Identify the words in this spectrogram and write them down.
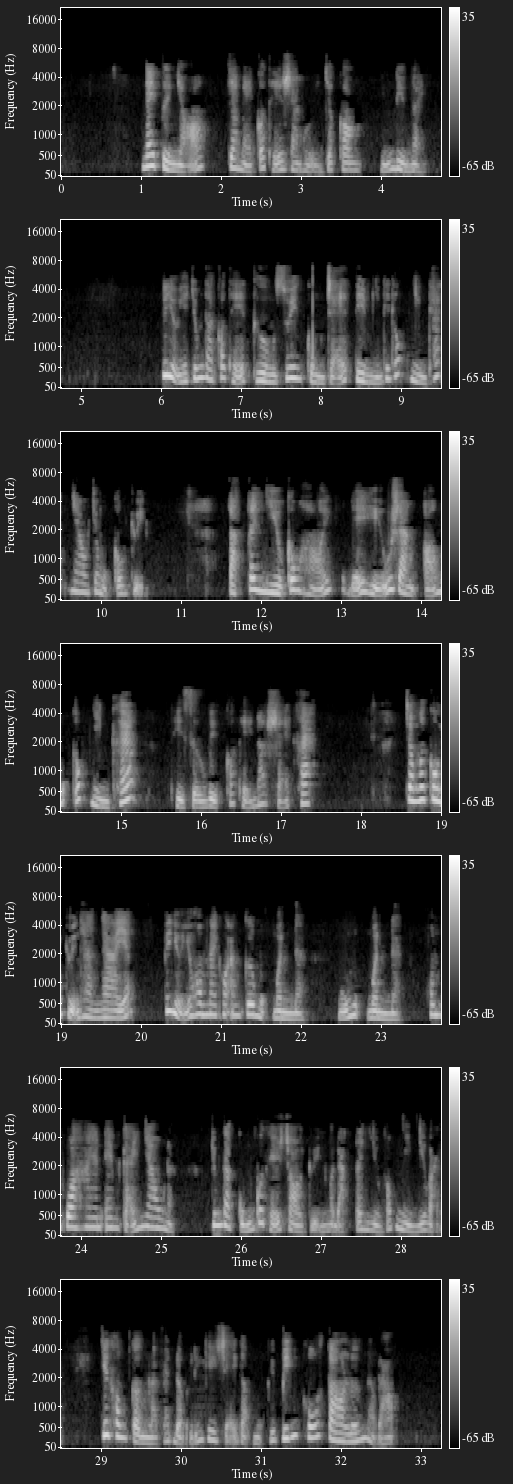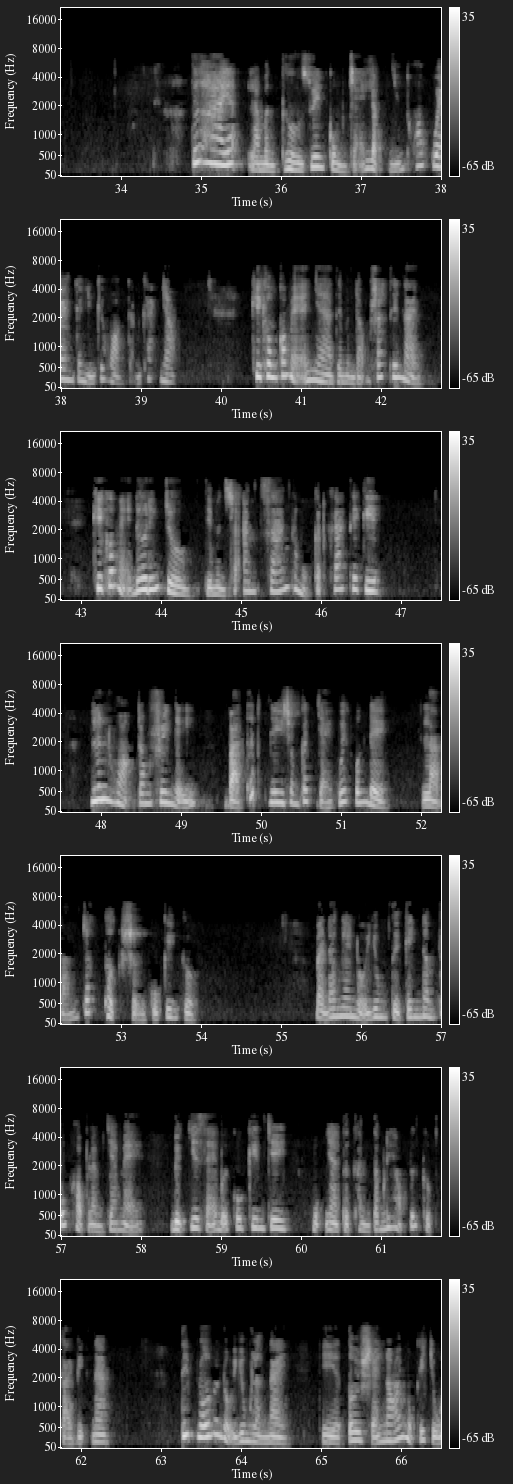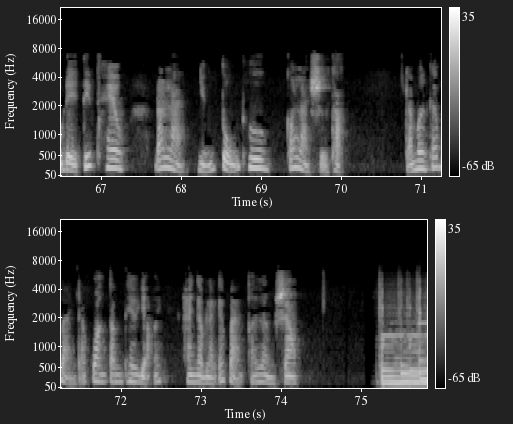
Ngay từ nhỏ, cha mẹ có thể rèn luyện cho con những điều này. Ví dụ như chúng ta có thể thường xuyên cùng trẻ tìm những cái góc nhìn khác nhau cho một câu chuyện. Đặt ra nhiều câu hỏi để hiểu rằng ở một góc nhìn khác thì sự việc có thể nó sẽ khác. Trong cái câu chuyện hàng ngày á, ví dụ như hôm nay con ăn cơm một mình nè, ngủ một mình nè, hôm qua hai anh em cãi nhau nè, chúng ta cũng có thể trò chuyện và đặt ra nhiều góc nhìn như vậy chứ không cần là phải đợi đến khi sẽ gặp một cái biến cố to lớn nào đó thứ hai á, là mình thường xuyên cùng trải lập những thói quen cho những cái hoàn cảnh khác nhau khi không có mẹ ở nhà thì mình đọc sách thế này khi có mẹ đưa đến trường thì mình sẽ ăn sáng theo một cách khác thế kia linh hoạt trong suy nghĩ và thích nghi trong cách giải quyết vấn đề là bản chất thực sự của kiên cường bạn đang nghe nội dung từ kênh 5 phút học làm cha mẹ, được chia sẻ bởi cô Kim Chi, một nhà thực hành tâm lý học tích cực tại Việt Nam. Tiếp nối với nội dung lần này, thì tôi sẽ nói một cái chủ đề tiếp theo, đó là những tổn thương có là sự thật. Cảm ơn các bạn đã quan tâm theo dõi. Hẹn gặp lại các bạn ở lần sau. Thank you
